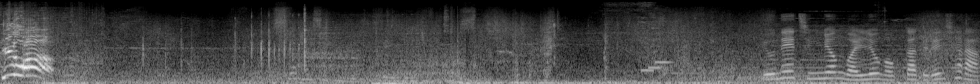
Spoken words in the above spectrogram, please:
일로 와 요네 증명 완료 억가들은 샤락.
